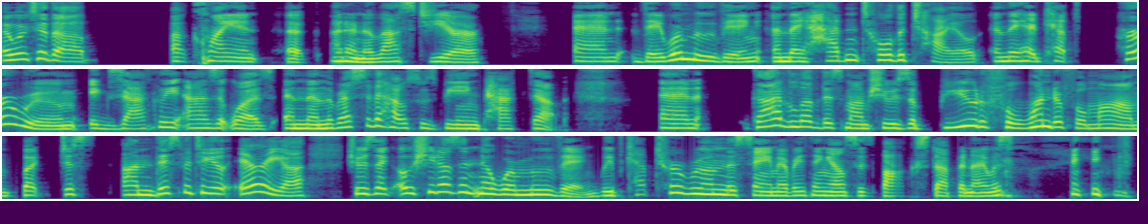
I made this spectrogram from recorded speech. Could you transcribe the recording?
I worked with a, a client, uh, I don't know, last year and they were moving and they hadn't told the child and they had kept her room exactly as it was. And then the rest of the house was being packed up. And God love this mom. She was a beautiful, wonderful mom, but just on this particular area, she was like, Oh, she doesn't know we're moving. We've kept her room the same. Everything else is boxed up. And I was like,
